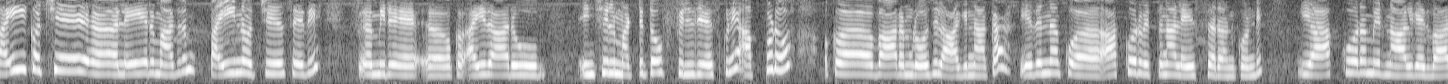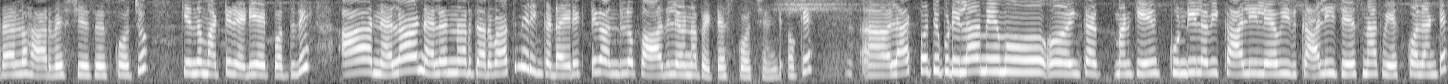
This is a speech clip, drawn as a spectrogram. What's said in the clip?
పైకి వచ్చే లేయర్ మాత్రం పైన వచ్చేసేది మీరు ఒక ఐదు ఆరు ఇంచులు మట్టితో ఫిల్ చేసుకుని అప్పుడు ఒక వారం రోజులు ఆగినాక ఏదైనా ఆకుకూర విత్తనాలు వేస్తారు అనుకోండి ఈ ఆకుకూర మీరు నాలుగైదు వారాల్లో హార్వెస్ట్ చేసేసుకోవచ్చు. కింద మట్టి రెడీ అయిపోతుంది. ఆ నెల నెలన్నర తర్వాత మీరు ఇంకా డైరెక్ట్గా అందులో పాదులు ఏమైనా పెట్టేసుకోవచ్చు అండి ఓకే లేకపోతే ఇప్పుడు ఇలా మేము ఇంకా మనకి ఏం కుండీలు అవి ఖాళీ లేవు ఇవి ఖాళీ చేసినాక వేసుకోవాలంటే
